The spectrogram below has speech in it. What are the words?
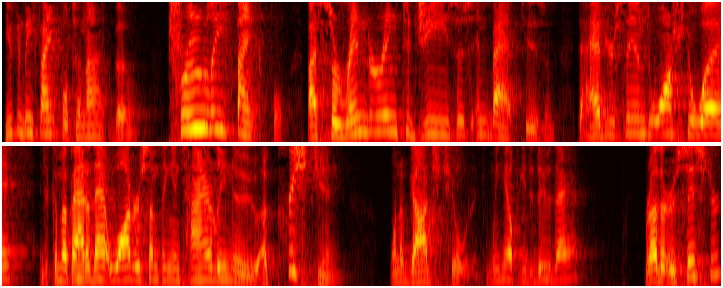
You can be thankful tonight, though. Truly thankful by surrendering to Jesus in baptism, to have your sins washed away, and to come up out of that water something entirely new. A Christian, one of God's children. Can we help you to do that? Brother or sister,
